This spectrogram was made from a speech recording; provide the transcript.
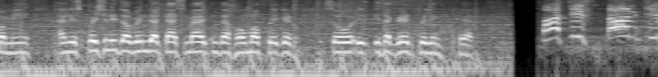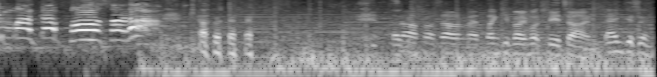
for me, and especially the win the test match in the home of cricket. So it, it's a great feeling. Yeah. Pakistan ki माँ का भौसड़ा thank you very much for your time. Thank you, sir.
